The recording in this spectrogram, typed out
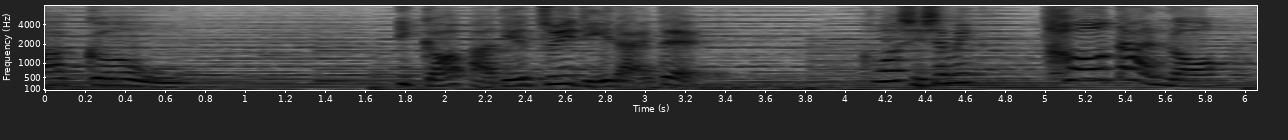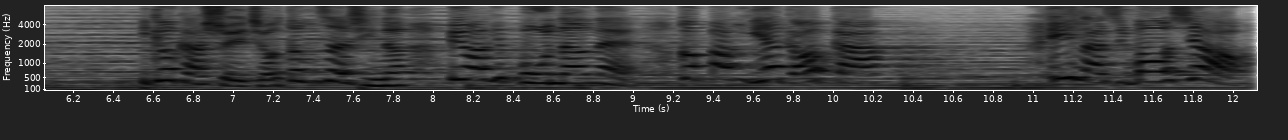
阿哥有，伊甲我摆伫水池内底，看我是虾米偷蛋咯，伊搁甲水球当做是呢，逼我去孵卵呢，搁放鱼仔甲我加，伊若是无效，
